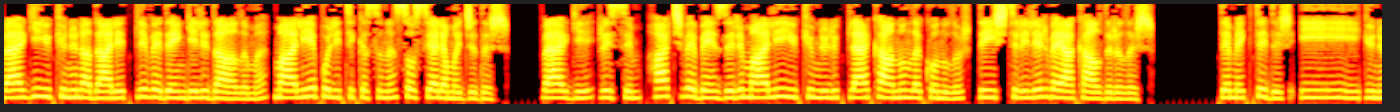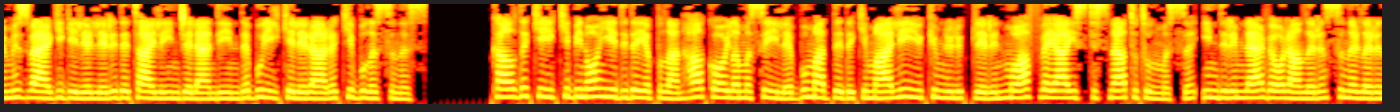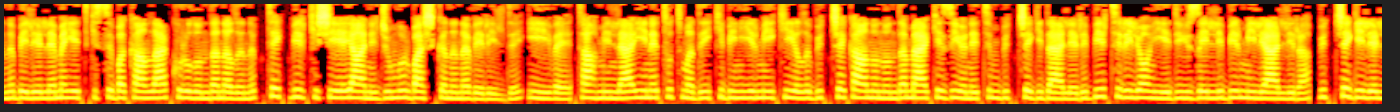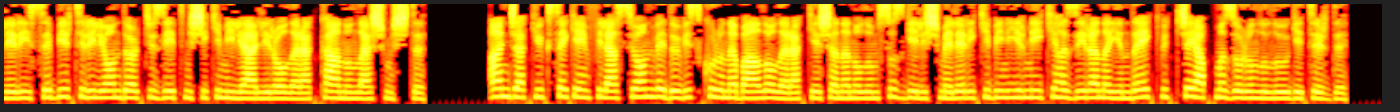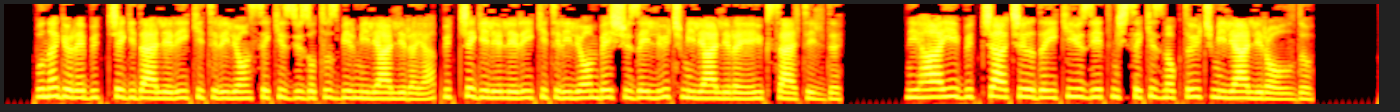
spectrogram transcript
Vergi yükünün adaletli ve dengeli dağılımı, maliye politikasının sosyal amacıdır. Vergi, resim, harç ve benzeri mali yükümlülükler kanunla konulur, değiştirilir veya kaldırılır demektedir. İyi iyi iyi, günümüz vergi gelirleri detaylı incelendiğinde bu ilkeleri ara ki bulasınız. Kaldı ki 2017'de yapılan halk oylaması ile bu maddedeki mali yükümlülüklerin muaf veya istisna tutulması, indirimler ve oranların sınırlarını belirleme yetkisi Bakanlar Kurulu'ndan alınıp tek bir kişiye yani Cumhurbaşkanına verildi. İyi ve tahminler yine tutmadı 2022 yılı bütçe kanununda merkezi yönetim bütçe giderleri 1 trilyon 751 milyar lira, bütçe gelirleri ise 1 trilyon 472 milyar lira olarak kanunlaşmıştı. Ancak yüksek enflasyon ve döviz kuruna bağlı olarak yaşanan olumsuz gelişmeler 2022 Haziran ayında ek bütçe yapma zorunluluğu getirdi. Buna göre bütçe giderleri 2 trilyon 831 milyar liraya, bütçe gelirleri 2 trilyon 553 milyar liraya yükseltildi. Nihai bütçe açığı da 278.3 milyar lira oldu.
